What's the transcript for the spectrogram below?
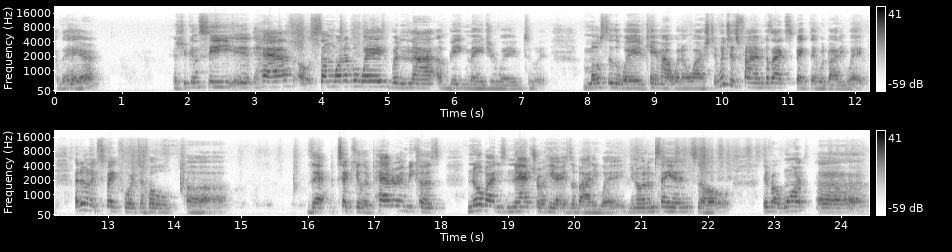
of the hair. As you can see, it has somewhat of a wave, but not a big major wave to it. Most of the wave came out when I washed it, which is fine because I expect that with body wave. I don't expect for it to hold uh, that particular pattern because nobody's natural hair is a body wave. You know what I'm saying? So if I want uh,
